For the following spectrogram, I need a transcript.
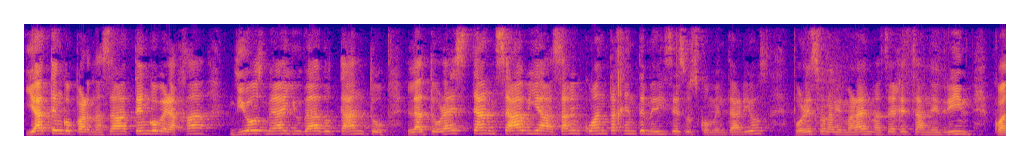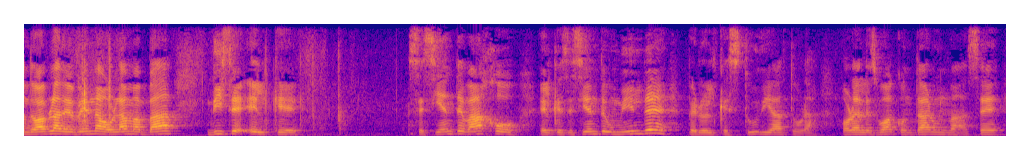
ya tengo parnasá, tengo verajá, Dios me ha ayudado tanto, la Torah es tan sabia, ¿saben cuánta gente me dice esos comentarios? Por eso la Gemara de Masejet Sanedrin, cuando habla de Bena Olama Ba, dice el que se siente bajo, el que se siente humilde, pero el que estudia Torah. Ahora les voy a contar un maasé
